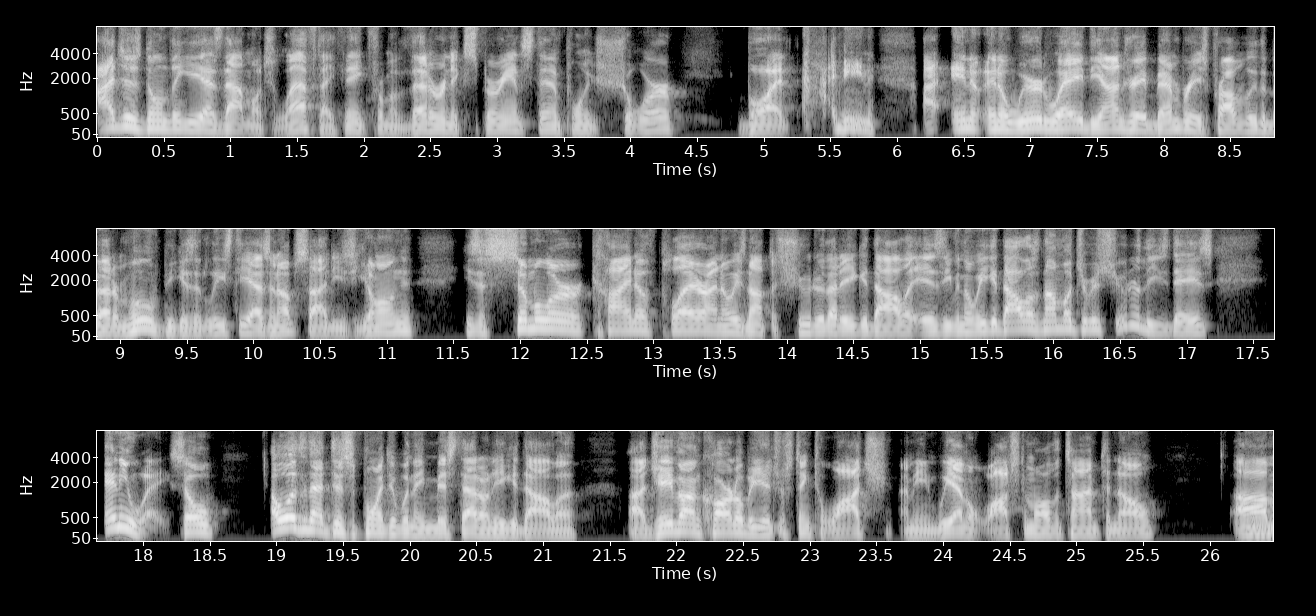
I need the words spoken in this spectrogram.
I just don't think he has that much left. I think from a veteran experience standpoint, sure. But I mean, I, in, a, in a weird way, DeAndre Bembry is probably the better move because at least he has an upside. He's young. He's a similar kind of player. I know he's not the shooter that Iguodala is, even though Iguodala is not much of a shooter these days. Anyway, so I wasn't that disappointed when they missed out on Iguodala. Uh, Jevon Carter will be interesting to watch. I mean, we haven't watched him all the time to know. Um,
